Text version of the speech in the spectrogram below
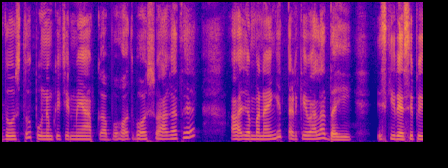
दोस्तों, पूनम किचन में आपका बहुत बहुत स्वागत है। आज हम बनाएँगे तड़के वाला दही। इसकी रेसिपी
